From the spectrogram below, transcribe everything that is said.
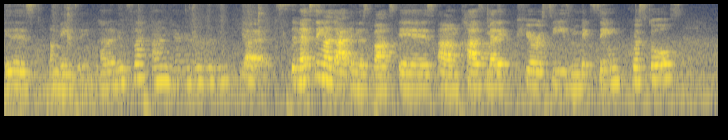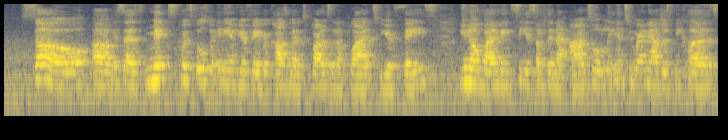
It is amazing. Got a new flat iron. Yes. The next thing I got in this box is um, Cosmedix Pure Seeds Mixing Crystals. So um, it says mix crystals with any of your favorite cosmetics products and apply to your face you know, vitamin C is something that I'm totally into right now just because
